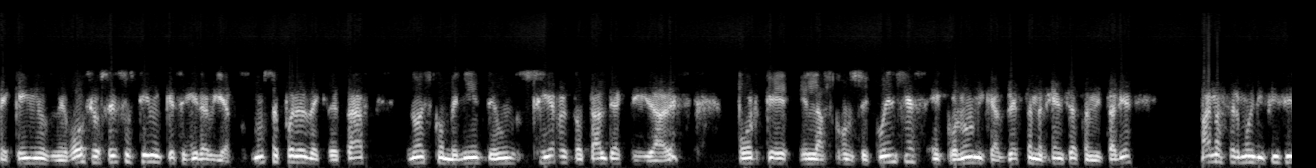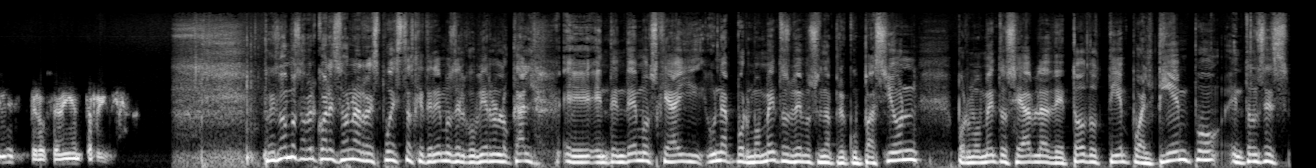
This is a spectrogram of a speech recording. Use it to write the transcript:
pequeños negocios, esos tienen que seguir abiertos. No se puede decretar no es conveniente un cierre total de actividades porque las consecuencias económicas de esta emergencia sanitaria van a ser muy difíciles, pero serían terribles. Pues vamos a ver cuáles son las respuestas que tenemos del gobierno local. Eh, entendemos que hay una, por momentos vemos una preocupación, por momentos se habla de todo tiempo al tiempo. Entonces,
